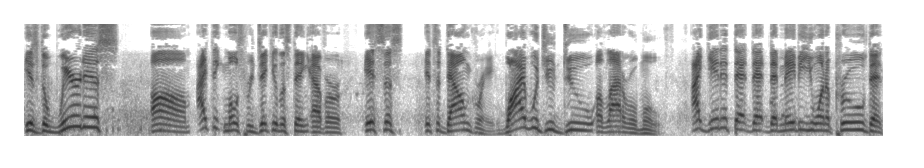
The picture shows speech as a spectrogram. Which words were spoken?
is the weirdest, um, I think most ridiculous thing ever. It's just, it's a downgrade. Why would you do a lateral move? I get it that, that, that maybe you want to prove that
